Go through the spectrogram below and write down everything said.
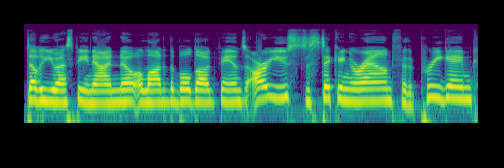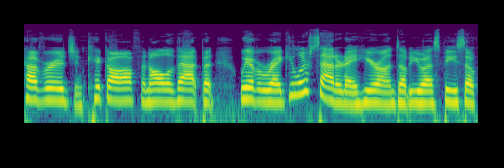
WSB. Now, I know a lot of the Bulldog fans are used to sticking around for the pregame coverage and kickoff and all of that. But we have a regular Saturday here on WSB, so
